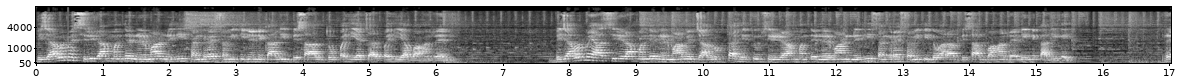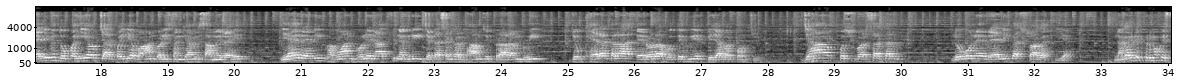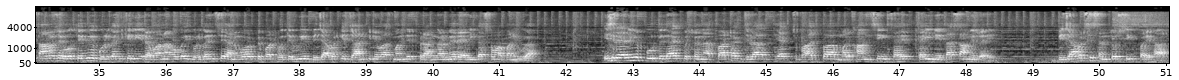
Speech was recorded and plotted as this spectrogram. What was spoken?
बिजावर में श्री राम मंदिर निर्माण निधि संग्रह समिति ने निकाली विशाल दो पहिया, चार पहिया वाहन रैली। बिजावर में आज श्री राम मंदिर निर्माण में जागरूकता हेतु श्री राम मंदिर निर्माण निधि संग्रह समिति द्वारा विशाल वाहन रैली निकाली गई। रैली में दोपहिया और चार पहिया वाहन बड़ी संख्या में शामिल रहे। यह रैली भगवान भोलेनाथ की नगरी जटाशंकर धाम से प्रारंभ हुई, जो खैरा कला एरोरा होते हुए बिजावर पहुँची। जहाँ पुष्प वर्षा कर लोगों ने रैली का स्वागत किया। नगर के प्रमुख स्थानों से होते हुए गुलगंज के लिए रवाना हो गई। गुलगंज से अनगौर पिपट होते हुए बिजावर के जानकी निवास मंदिर प्रांगण में रैली का समापन हुआ। इस रैली में पूर्व विधायक पुष्पनाथ पाठक जिला अध्यक्ष भाजपा मलखान सिंह सहित कई नेता शामिल रहे। बिजावर से संतोष सिंह परिहार।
